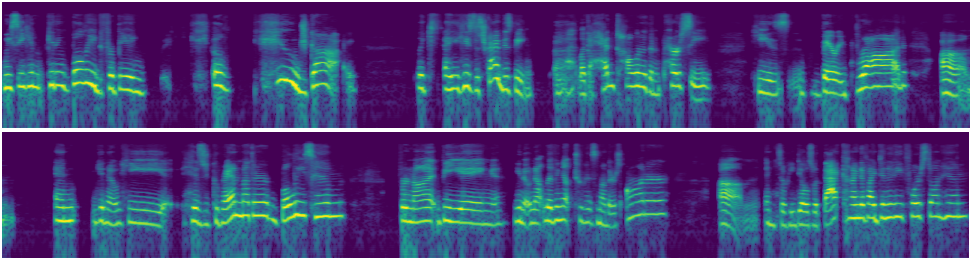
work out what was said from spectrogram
We see him getting bullied for being a huge guy. Like he's described as being uh, like a head taller than Percy. He's very broad. Um, and you know, he his grandmother bullies him. for not being, you know, not living up to his mother's honor. Um, and so he deals with that kind of identity forced on him.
